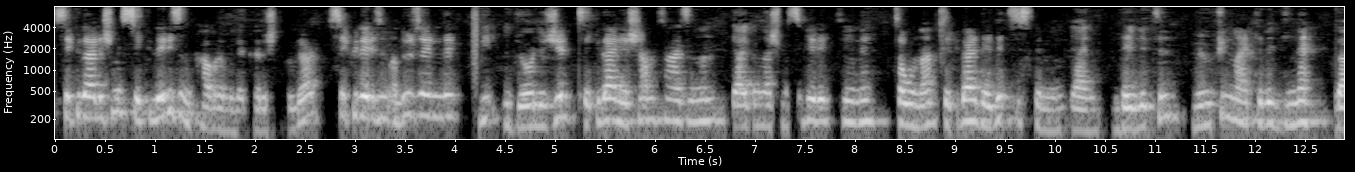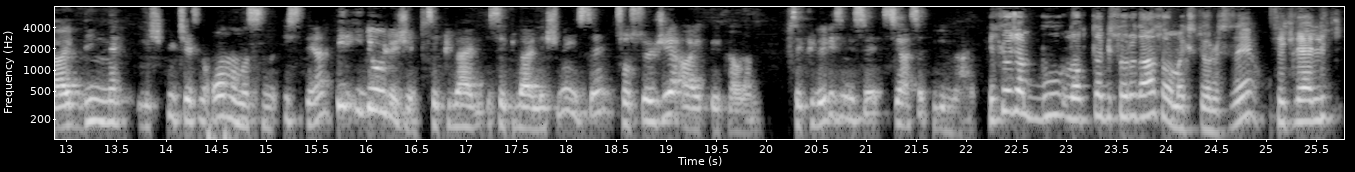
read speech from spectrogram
sekülerleşme sekülerizm kavramıyla karıştırılıyor. Sekülerizm adı üzerinde bir ideoloji, seküler yaşam tarzının yaygınlaşması gerektiğini savunan seküler devlet sisteminin yani devletin mümkün mertebe dine dair dinle ilişki içerisinde olmamasını isteyen bir ideoloji. Seküler, sekülerleşme ise sosyolojiye ait bir kavram. Sekülerizm ise siyaset bilimine ait. Peki hocam bu noktada bir soru daha sormak istiyorum size. Sekülerlik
